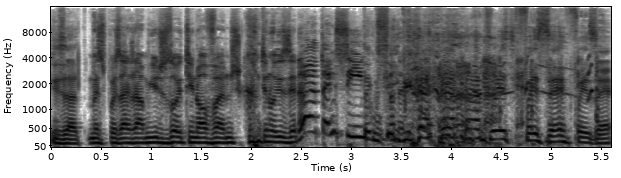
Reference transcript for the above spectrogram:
Exato. Mas depois há já miúdos de 8 e 9 anos que continuam a dizer: Ah, tenho 5. pois, pois é, pois é.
